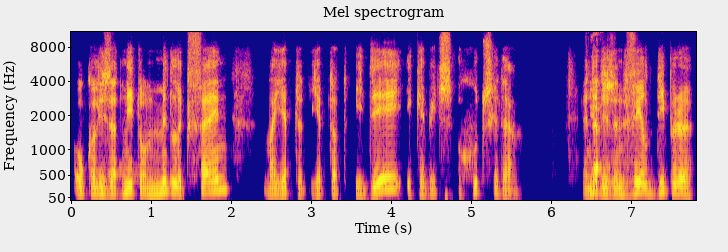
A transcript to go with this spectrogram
Ook al is dat niet onmiddellijk fijn, maar je hebt, het, je hebt dat idee, ik heb iets goeds gedaan. En Ja. dat is een veel diepere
